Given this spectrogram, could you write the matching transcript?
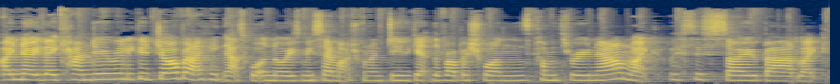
I know they can do a really good job and I think that's what annoys me so much when I do get the rubbish ones come through now. I'm like, this is so bad. Like,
